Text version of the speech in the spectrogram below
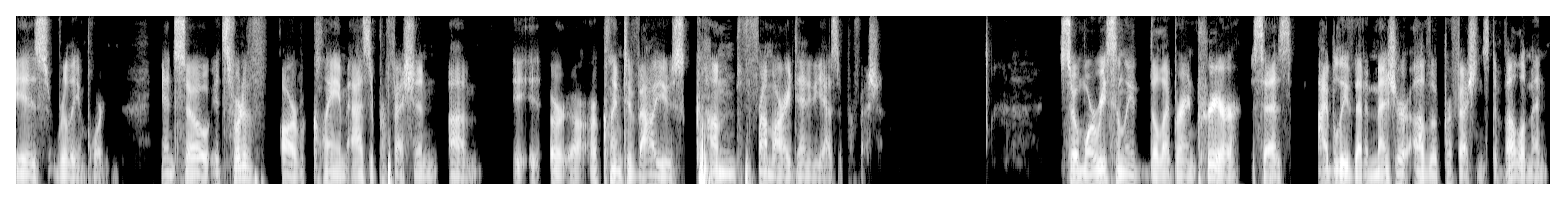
is really important. And so it's sort of our claim as a profession, um, it, or our claim to values comes from our identity as a profession. So more recently, the librarian Preer says I believe that a measure of a profession's development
